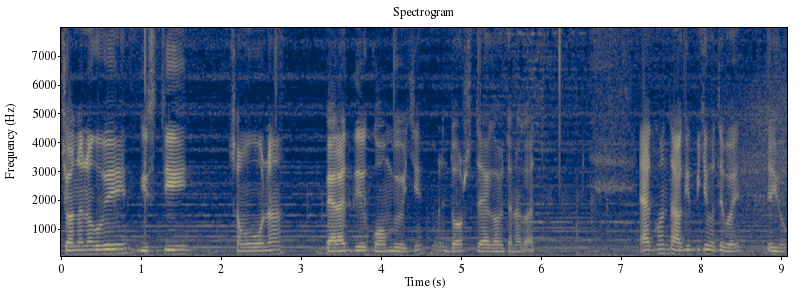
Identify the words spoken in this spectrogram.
চন্দননগরে বৃষ্টি সম্ভাবনা বেলার দিকে কম রয়েছে মানে দশটা এগারোটা নাগাদ। এক ঘণ্টা আগে পিছিয়ে হতে পারে, যাই হোক।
